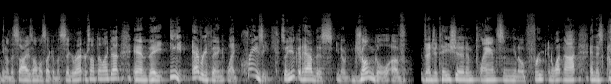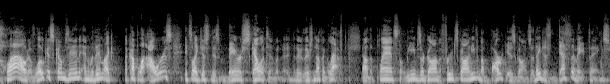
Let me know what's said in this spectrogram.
you know, the size almost like of a cigarette or something like that. And they eat everything like crazy. So you could have this, you know, jungle of vegetation and plants and, you know, fruit and whatnot. And this cloud of locusts comes in, and within like a couple of hours, it's like just this bare skeleton, but there, there's nothing left. Uh, the plants, the leaves are gone, the fruit's gone, even the bark is gone. So they just decimate things.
